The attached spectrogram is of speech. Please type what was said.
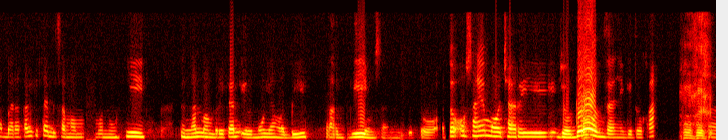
barangkali kita bisa memenuhi dengan memberikan ilmu yang lebih lagi misalnya gitu. Atau oh saya mau cari jodoh misalnya gitu kan?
